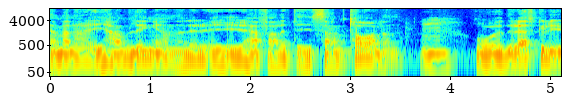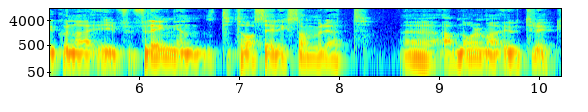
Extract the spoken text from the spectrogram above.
jag menar, i handlingen eller i, i det här fallet i samtalen. Och det där skulle ju kunna i förlängningen ta- sig liksom rätt eh, abnorma uttryck.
